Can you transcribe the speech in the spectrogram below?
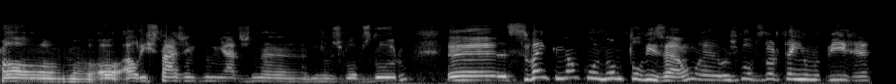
ao, ao, à listagem de nomeados na, nos Globos de Ouro. Uh, se bem que não com o nome de televisão, os Globos de Ouro têm uma birra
